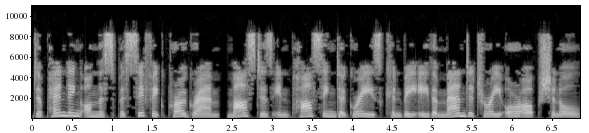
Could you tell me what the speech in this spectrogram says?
Depending on the specific program, masters in passing degrees can be either mandatory or optional.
